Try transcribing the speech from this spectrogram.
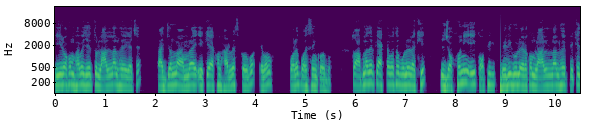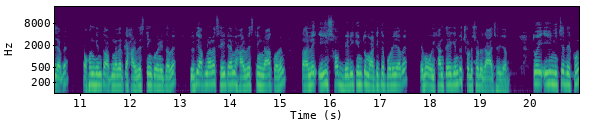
এই রকম ভাবে যেহেতু লাল লাল হয়ে গেছে, তার জন্য আমরা একে এখন হারভেস্ট করব এবং পরে প্রসেসিং করব। তো আপনাদেরকে একটা কথা বলে রাখি যে যখনই এই কফি বেরিগুলো এরকম লাল লাল হয়ে পেকে যাবে তখন কিন্তু আপনাদেরকে হারভেস্টিং করে নিতে হবে। যদি আপনারা সেই টাইমে হারভেস্টিং না করেন, তাহলে এই সব বেরি কিন্তু মাটিতে পড়ে যাবে এবং ওইখান থেকে কিন্তু ছোট ছোট গাছ হয়ে যাবে। তো এই নিচে দেখুন,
